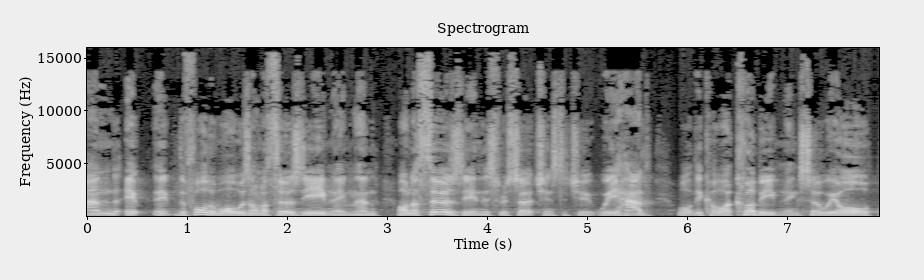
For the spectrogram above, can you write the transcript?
and it, it, before the war was on a Thursday evening. And on a Thursday in this research institute, we had what they call a club evening. So we all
